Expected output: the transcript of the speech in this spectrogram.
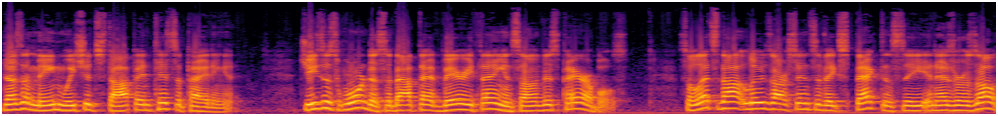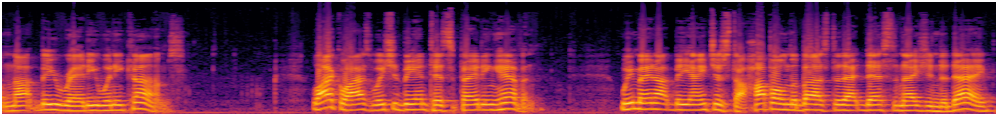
doesn't mean we should stop anticipating it. Jesus warned us about that very thing in some of His parables. So let's not lose our sense of expectancy and as a result not be ready when He comes. Likewise, we should be anticipating heaven. We may not be anxious to hop on the bus to that destination today,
